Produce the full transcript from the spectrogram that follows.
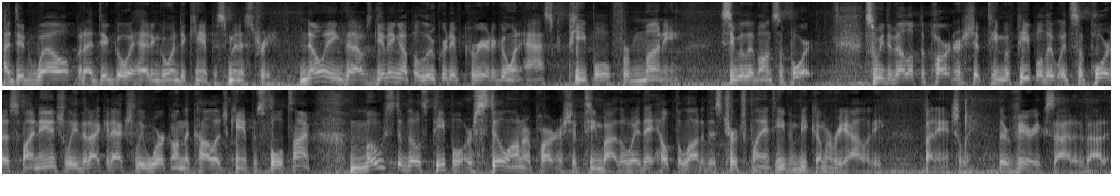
I did well, but I did go ahead and go into campus ministry, knowing that I was giving up a lucrative career to go and ask people for money See, we live on support. So we developed a partnership team of people that would support us financially that I could actually work on the college campus full time. Most of those people are still on our partnership team, by the way. They helped a lot of this church plant even become a reality financially. They're very excited about it.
